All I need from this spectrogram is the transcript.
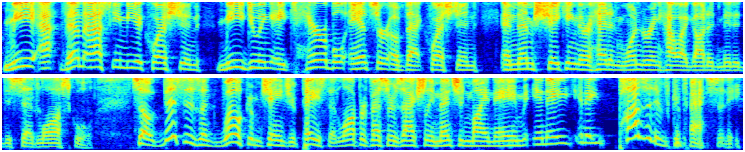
me a- them asking me a question, me doing a terrible answer of that question and them shaking their head and wondering how I got admitted to said law school. So this is a welcome change of pace that law professors actually mentioned my name in a in a positive capacity.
